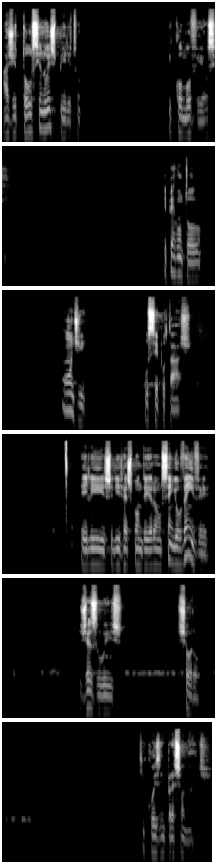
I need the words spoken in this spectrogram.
agitou-se no espírito e comoveu-se. E perguntou: onde o sepultaste? Eles lhe responderam: Senhor, vem ver. Jesus chorou. Que coisa impressionante.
